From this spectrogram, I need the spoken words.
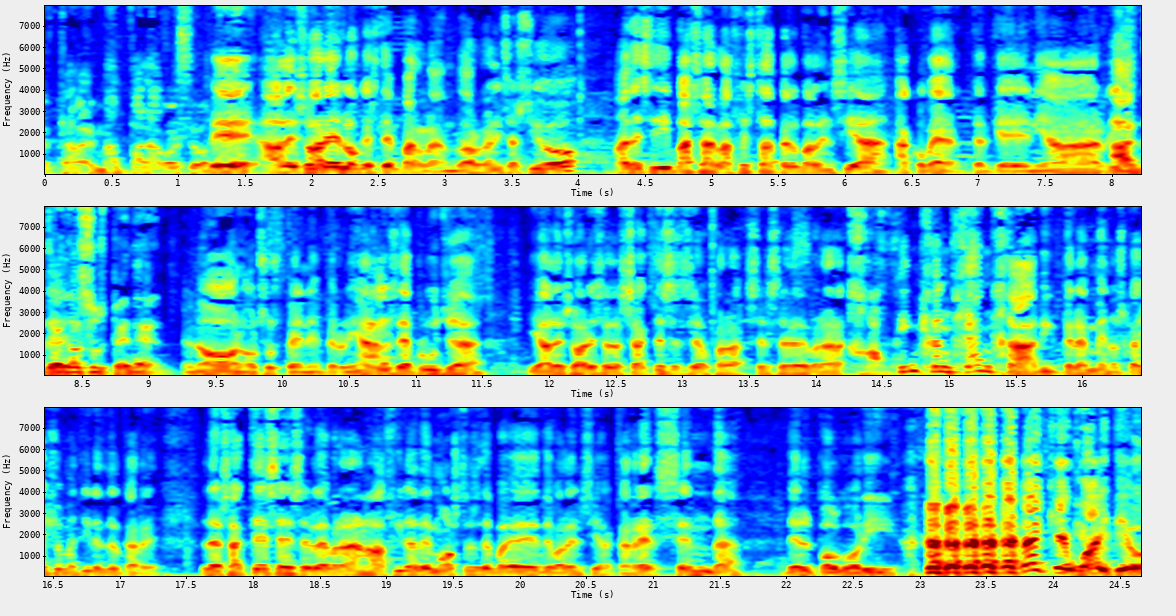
Estava en empalagoso. Bé, aleshores el que estem parlant, l'organització ha decidit passar la festa pel valencià a cobert, perquè n'hi ha risc Ah, de... no suspenen. No, no el suspenen, però n'hi ha Ah. risc de pluja i aleshores els actes se, se celebraran... Dic, però menys que això me tiren del carrer. Els actes se celebraran a la Fira de Mostres de, de València, carrer Senda del Polvorí. que guai, tio.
